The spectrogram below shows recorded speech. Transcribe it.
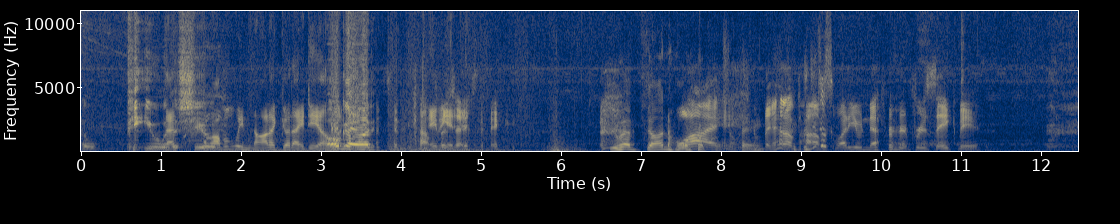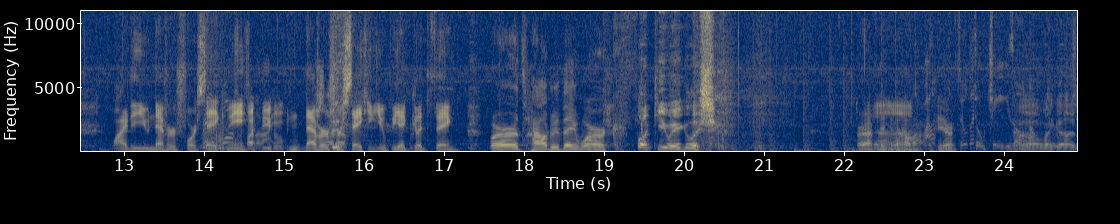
I'll beat you with a That's shoe. probably not a good idea. Oh Lucky. god. Maybe it accomplish is. anything. You have done horrible Why? things. Banana you just- why do you never forsake me? Why do you never forsake me? Why do you... Never Shut up. forsaking you be a good thing? Words, how do they work? Fuck you, English. Alright, I'm thinking Uh. of out of here. Two cheese or Oh my God.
